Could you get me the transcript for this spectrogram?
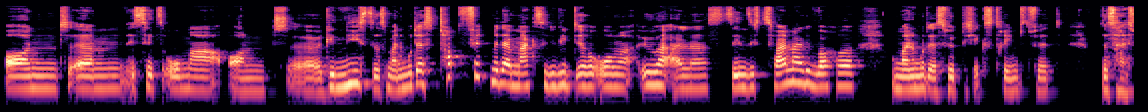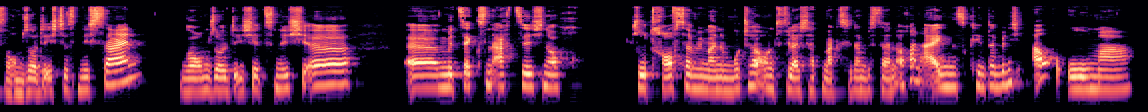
und ähm, ist jetzt Oma und äh, genießt es. Meine Mutter ist topfit mit der Maxi, die liebt ihre Oma über alles, sehen sich zweimal die Woche und meine Mutter ist wirklich extremst fit. Das heißt, warum sollte ich das nicht sein? Warum sollte ich jetzt nicht äh, äh, mit 86 noch so drauf sein wie meine Mutter und vielleicht hat Maxi dann bis dahin auch ein eigenes Kind, dann bin ich auch Oma.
